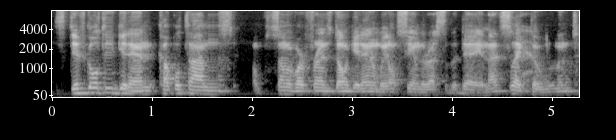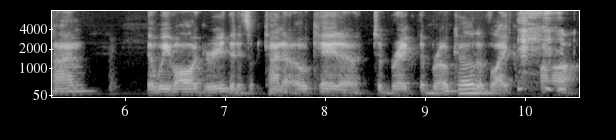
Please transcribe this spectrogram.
it's difficult to get in. A couple times, some of our friends don't get in, and we don't see them the rest of the day. And that's like yeah. the one time that we've all agreed that it's kind of okay to to break the bro code of like, oh,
